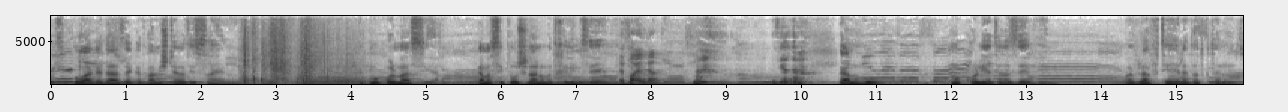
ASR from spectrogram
הסיפור האגדה הזה כתבה משטרת ישראל. וכמו כל מעשייה, גם הסיפור שלנו מתחיל עם זאב. איפה הילדה? מה? איזה ילדה? גם הוא, כמו כל יתר הזאבים, אוהב להפתיע ילדות קטנות.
